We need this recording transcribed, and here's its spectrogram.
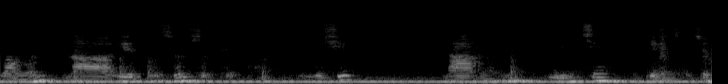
왕은 나의 뜻을 설패했다. 이것이 나하는 1인칭 대명사죠.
